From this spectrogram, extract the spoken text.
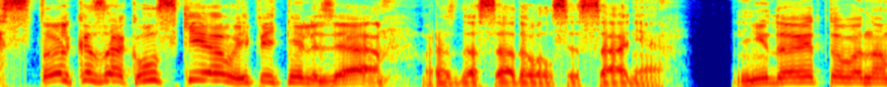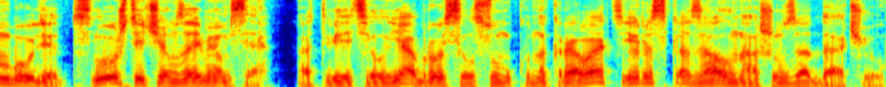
столько закуски, а выпить нельзя!» — раздосадовался Саня. «Не до этого нам будет. Слушайте, чем займемся», — ответил я, бросил сумку на кровать и рассказал нашу задачу.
